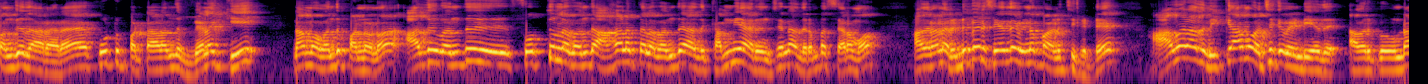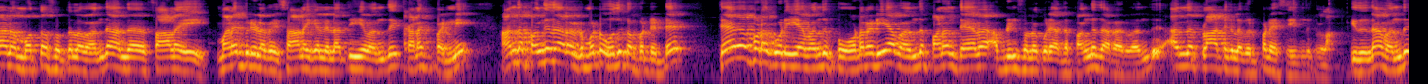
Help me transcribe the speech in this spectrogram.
பங்குதாரரை கூட்டுப்பட்டாலேருந்து விலக்கி நம்ம வந்து பண்ணணும். அது வந்து சொத்துல வந்து அகலத்தில் வந்து அது கம்மியாக இருந்துச்சுன்னா அது ரொம்ப சிரமம். அதனால ரெண்டு பேரும் சேர்ந்து விண்ணப்பம் அழிச்சுக்கிட்டு அவர் அதை விற்காம வச்சுக்க வேண்டியது. அவருக்கு உண்டான மொத்த சொத்துல வந்து அந்த சாலை மனைப்பிரிழமை சாலைகள் எல்லாத்தையும் வந்து கணக்கு பண்ணி அந்த பங்குதாரருக்கு மட்டும் ஒதுக்கப்பட்டுட்டு தேவைப்படக்கூடிய வந்து இப்போ உடனடியாக வந்து பணம் தேவை அப்படின்னு சொல்லக்கூடிய அந்த பங்குதாரர் வந்து அந்த பிளாட்டுகளை விற்பனை செய்துக்கலாம். இதுதான் வந்து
